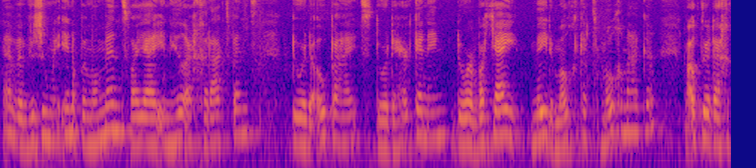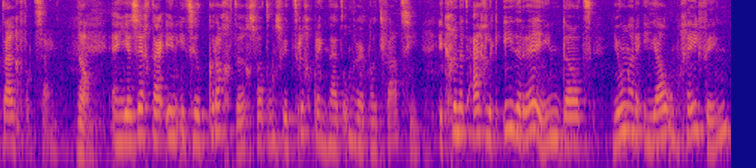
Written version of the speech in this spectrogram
Hè, we, we zoomen in op een moment waar jij in heel erg geraakt bent. Door de openheid, door de herkenning, door wat jij mede mogelijk hebt mogen maken. Maar ook door daar getuige van te zijn. Ja, En je zegt daarin iets heel krachtigs, wat ons weer terugbrengt naar het onderwerp motivatie. Ik gun het eigenlijk iedereen dat jongeren in jouw omgeving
